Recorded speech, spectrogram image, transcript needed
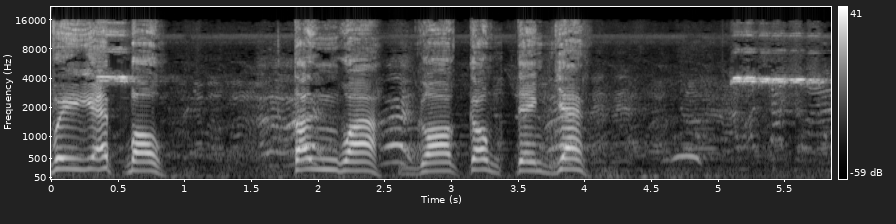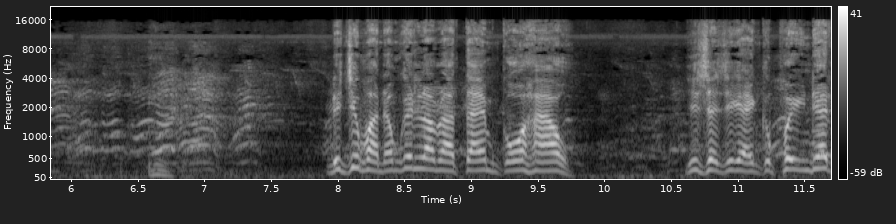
VFBO Tân Hòa Gò Công, Tiền Giang. Đi trước màn ông kính lâm là tem của Hào. Với sự xuất hiện của Phoenix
